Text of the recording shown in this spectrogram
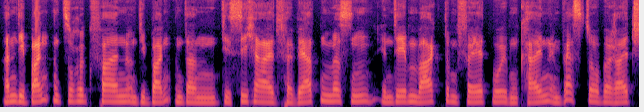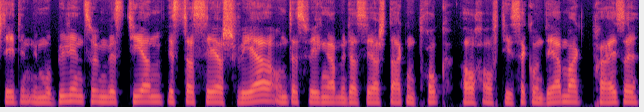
an die Banken zurückfallen und die Banken dann die Sicherheit verwerten müssen. In dem Marktumfeld, wo eben kein Investor bereitsteht, in Immobilien zu investieren, ist das sehr schwer und deswegen haben wir da sehr starken Druck auch auf die Sekundärmarktpreise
